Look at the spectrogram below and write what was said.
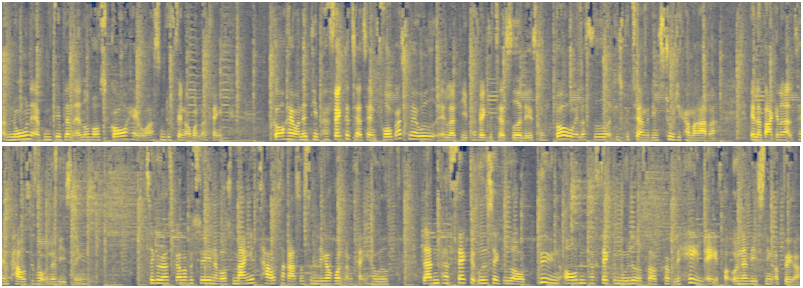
og nogle af dem det er blandt andet vores gårdhaver, som du finder rundt omkring. Gårdhaverne de er perfekte til at tage en frokost med ud, eller de er perfekte til at sidde og læse en bog, eller sidde og diskutere med dine studiekammerater eller bare generelt tage en pause fra undervisningen. Så kan du også gå op og besøge en af vores mange tagterrasser, som ligger rundt omkring herude. Der er den perfekte udsigt ud over byen og den perfekte mulighed for at koble helt af fra undervisning og bøger.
